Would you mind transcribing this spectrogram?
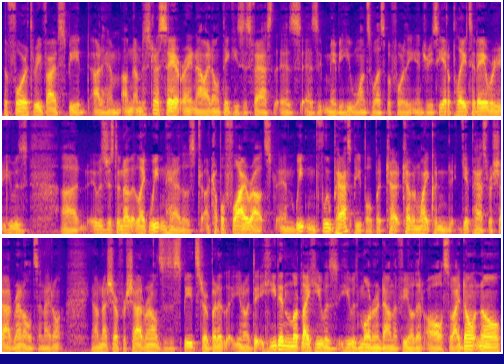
the four three five speed out of him. I'm, I'm just going to say it right now. I don't think he's as fast as as maybe he once was before the injuries. He had a play today where he was uh, it was just another like Wheaton had those a couple fly routes, and Wheaton flew past people, but Ke- Kevin White couldn't get past Rashad Reynolds, and I don't, you know, I'm not sure if Rashad Reynolds is a speedster, but it, you know, he didn't look like he was he was motoring down the field at all. So I don't know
